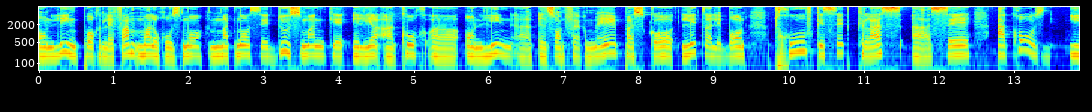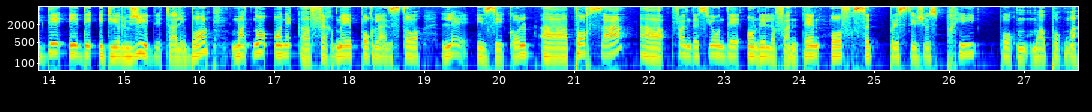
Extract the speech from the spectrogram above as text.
en ligne pour les femmes. Malheureusement, maintenant, c'est doucement qu'il y a un cours en ligne. elles sont fermées parce que les talibans trouvent que cette classe, euh, c'est à cause d'idées et d'idéologies des talibans. Maintenant, on est euh, fermé pour l'instant les écoles. Euh, pour ça, la Fondation de Henri Lafontaine offre ce prestigieux prix pour moi, pour moi.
